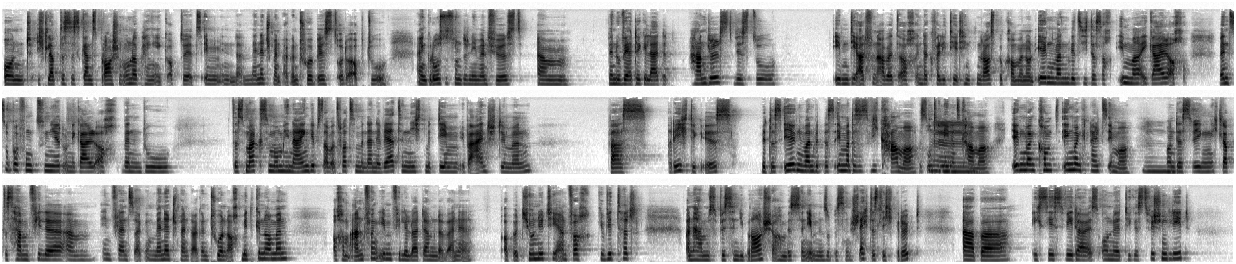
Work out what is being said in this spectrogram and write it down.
Und ich glaube, das ist ganz branchenunabhängig, ob du jetzt eben in der Managementagentur bist oder ob du ein großes Unternehmen führst. Ähm, wenn du wertegeleitet handelst, wirst du eben die Art von Arbeit auch in der Qualität hinten rausbekommen. Und irgendwann wird sich das auch immer, egal auch wenn es super funktioniert und egal auch wenn du das Maximum hineingibst, aber trotzdem wenn deine Werte nicht mit dem übereinstimmen, was richtig ist, wird das irgendwann, wird das immer, das ist wie Karma, das Unternehmenskarma. Mhm. Irgendwann kommt, irgendwann knallt es immer. Mhm. Und deswegen, ich glaube, das haben viele ähm, Influencer- und Management-Agenturen auch mitgenommen. Auch am Anfang eben, viele Leute haben da eine Opportunity einfach gewittert und haben so ein bisschen die Branche auch ein bisschen eben so ein bisschen schlechtes Licht gerückt. Aber ich sehe es weder als unnötiges Zwischenglied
